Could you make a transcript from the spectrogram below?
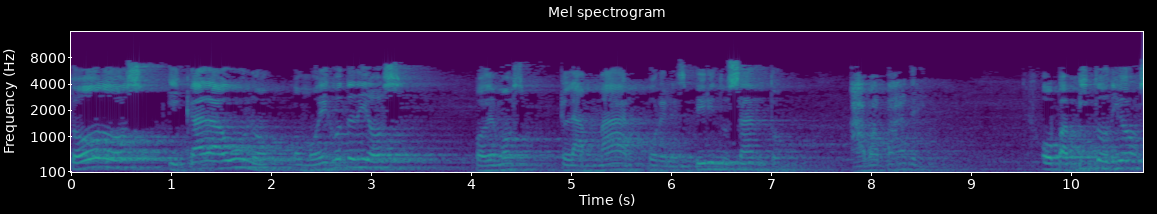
Todos y cada uno, como hijos de Dios, podemos clamar por el Espíritu Santo, Abba Padre, o Papito Dios.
